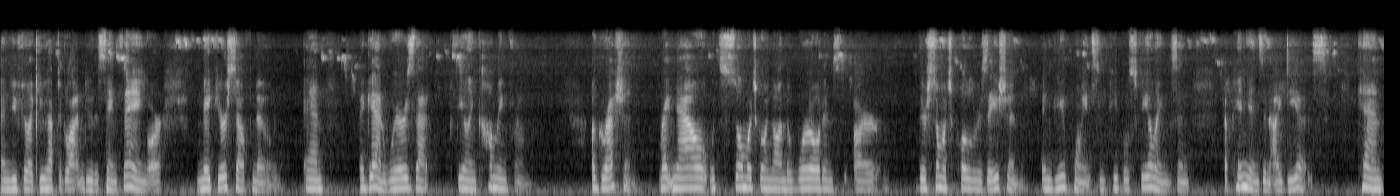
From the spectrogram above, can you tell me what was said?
and you feel like you have to go out and do the same thing or make yourself known. And again, where is that feeling coming from? Aggression. Right now, with so much going on, the world and our there's so much polarization in viewpoints and people's feelings and opinions and ideas can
